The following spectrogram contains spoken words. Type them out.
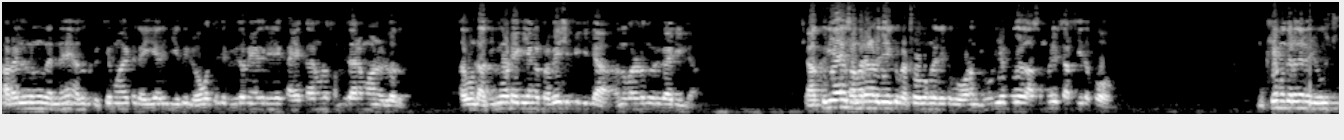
കടലിൽ നിന്ന് തന്നെ അത് കൃത്യമായിട്ട് കൈകാര്യം ചെയ്ത് ലോകത്തിന്റെ വിവിധ മേഖലയിലേക്ക് അയക്കാനുള്ള സംവിധാനമാണ് ഉള്ളത് അതുകൊണ്ട് അതിങ്ങോട്ടേക്ക് ഞങ്ങൾ പ്രവേശിപ്പിക്കില്ല എന്ന് പറയുന്ന ഒരു കാര്യമില്ല. ചാക്രിയായ സമരങ്ങളിലേക്ക് പ്രക്ഷോഭങ്ങളിലേക്ക് പോകണം. യു ഡി എഫ് അസംബ്ലിയിൽ ചർച്ച ചെയ്തപ്പോ മുഖ്യമന്ത്രി തന്നെ ചോദിച്ചു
